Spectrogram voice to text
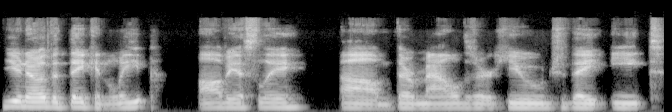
You know that they can leap, obviously. Um their mouths are huge. They eat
